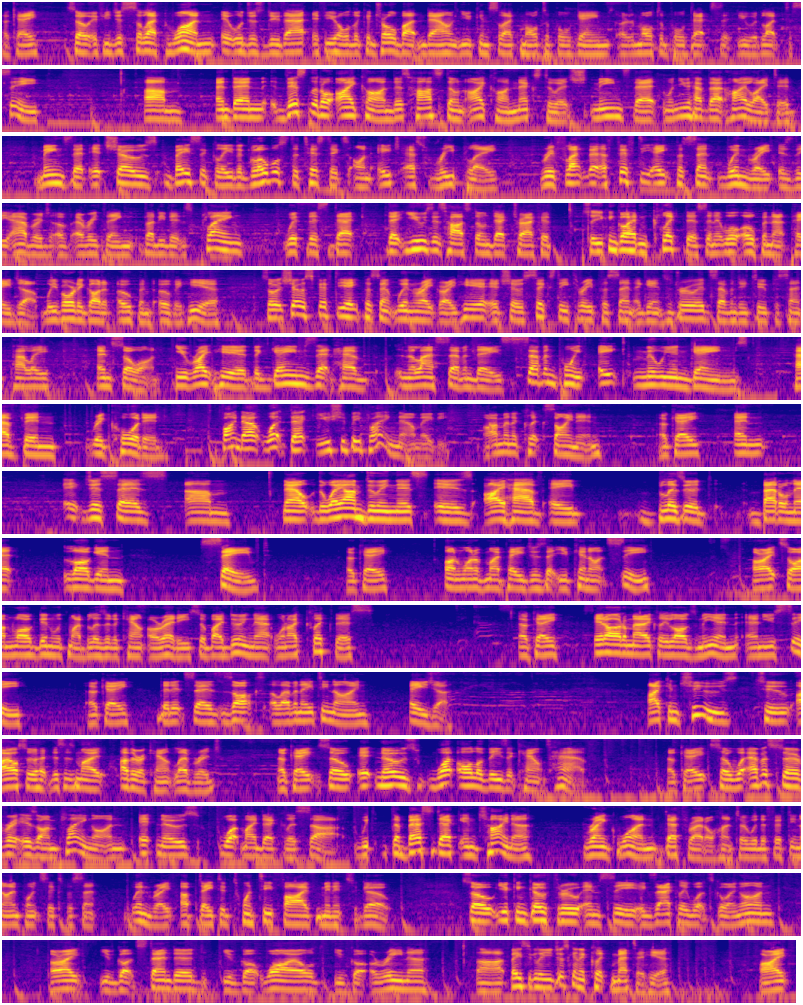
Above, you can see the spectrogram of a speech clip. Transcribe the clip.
Okay, so if you just select one, it will just do that. If you hold the Control button down, you can select multiple games or multiple decks that you would like to see. Um, and then this little icon, this Hearthstone icon next to it, means that when you have that highlighted, means that it shows basically the global statistics on HS Replay reflect that a 58% win rate is the average of everything that is playing with this deck that uses Hearthstone Deck Tracker. So you can go ahead and click this and it will open that page up. We've already got it opened over here. So it shows 58% win rate right here. It shows 63% against Druid, 72% Pally, and so on. You right here, the games that have in the last seven days. 7.8 million games have been recorded. Find out what deck you should be playing now, maybe. I'm going to click sign in, okay? And it just says, um, now the way I'm doing this is I have a Blizzard Battle.net login saved, okay, on one of my pages that you cannot see. Alright, so I'm logged in with my Blizzard account already. So by doing that, when I click this, okay, it automatically logs me in. And you see, okay, that it says Zox 1189 Asia. I can choose to, I also, this is my other account, Leverage. Okay, so it knows what all of these accounts have. Okay, so whatever server it is I'm playing on, it knows what my deck lists are. We, the best deck in China rank 1 Death Rattle Hunter with a 59.6% win rate, updated 25 minutes ago. So you can go through and see exactly what's going on. Alright, you've got Standard, you've got Wild, you've got Arena. Uh, basically, you're just going to click Meta here. Alright,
